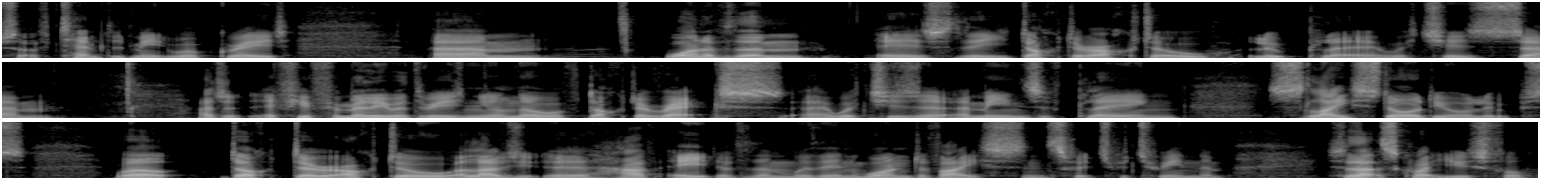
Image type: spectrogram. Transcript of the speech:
sort of tempted me to upgrade. Um, one of them is the Dr. Octo loop player, which is, um, if you're familiar with Reason, you'll know of Dr. Rex, uh, which is a, a means of playing sliced audio loops. Well, Dr. Octo allows you to have eight of them within one device and switch between them. So that's quite useful.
